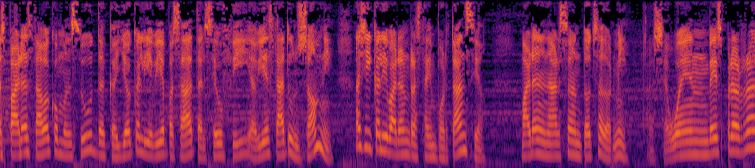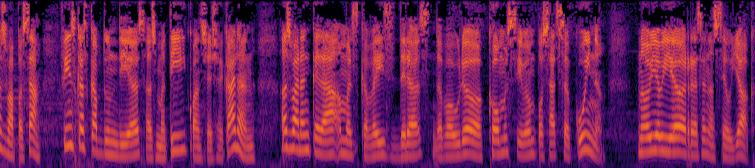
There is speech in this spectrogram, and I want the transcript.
El pare estava convençut de que allò que li havia passat al seu fill havia estat un somni, així que li varen restar importància. Varen anar-se'n tots a dormir. El següent vespre res va passar, fins que al cap d'un dia, al matí, quan s'aixecaren, es varen quedar amb els cabells drets de veure com s'hi havien posat la cuina. No hi havia res en el seu lloc.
